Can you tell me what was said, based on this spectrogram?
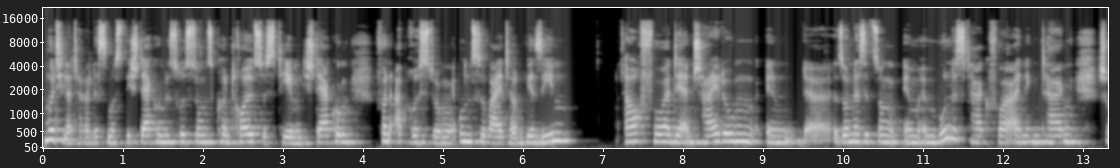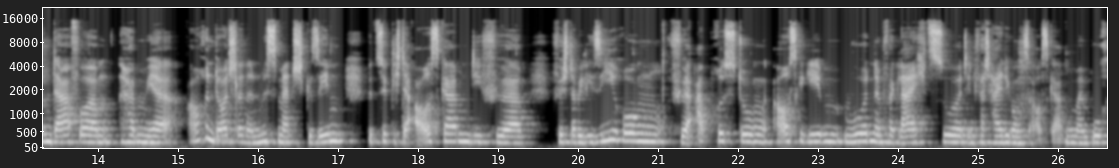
Multilateralismus, die Stärkung des Rüstungskontrollsystems, die Stärkung von Abrüstung und so weiter. Und wir sehen auch vor der Entscheidung in der Sondersitzung im, im, Bundestag vor einigen Tagen, schon davor haben wir auch in Deutschland ein Mismatch gesehen bezüglich der Ausgaben, die für, für Stabilisierung, für Abrüstung ausgegeben wurden im Vergleich zu den Verteidigungsausgaben. In meinem Buch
